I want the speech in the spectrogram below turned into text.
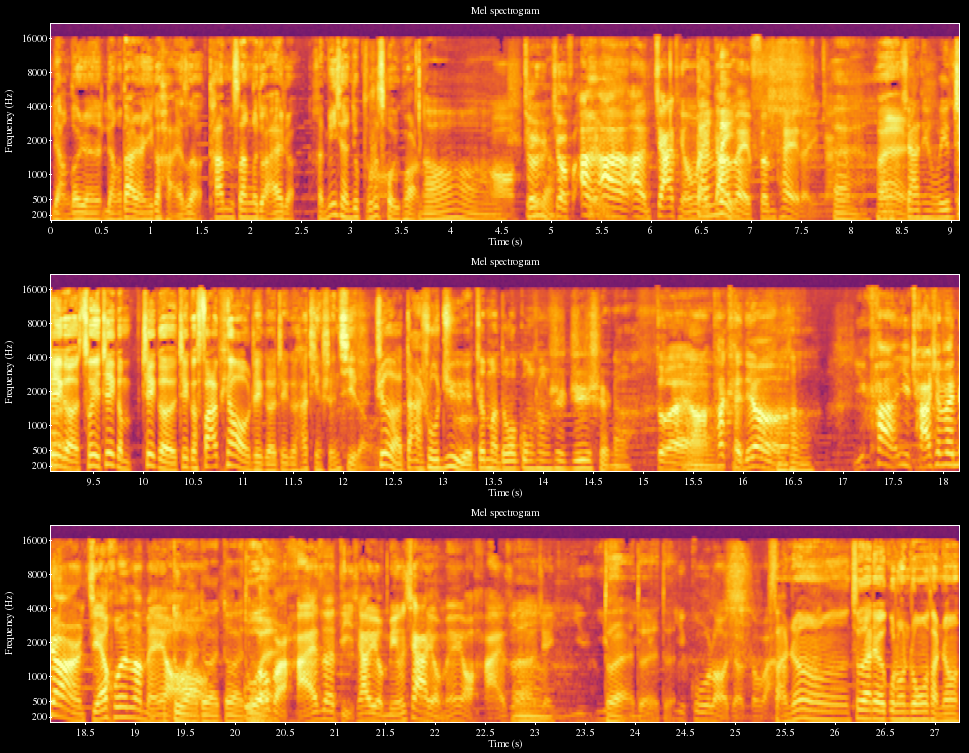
两个人，两个大人，一个孩子，他们三个就挨着，很明显就不是凑一块儿的哦，就是就是按按按家庭为单位分配的，应该哎，家庭为这个，所以这个这个这个发票，这个这个还挺神奇的。这大数据这么多工程师支持呢？对啊，他肯定 一看一查身份证，结婚了没有？对对对，户口本孩子底下有名下有没有孩子？这一。对对对，一咕噜就都完。反正就在这个过程中，反正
